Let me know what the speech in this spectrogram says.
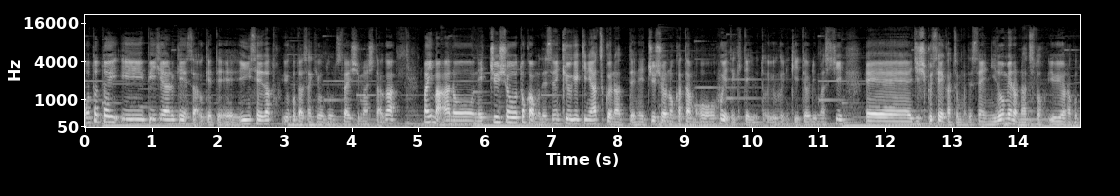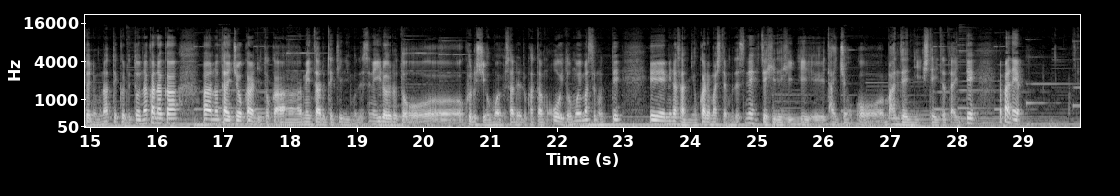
おととい、PCR 検査受けて陰性だということは先ほどお伝えしましたが、まあ、今、あの熱中症とかもですね、急激に暑くなって熱中症の方も増えてきているというふうに聞いておりますし、えー、自粛生活もですね、2度目の夏というようなことにもなってくると、なかなかあの体調管理とかメンタル的にもですね、いろいろと苦しい思いをされる方も多いと思いますので、えー、皆さんにおかれましてもですね、ぜひぜひ体調を万全にしていただいて、やっぱね、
